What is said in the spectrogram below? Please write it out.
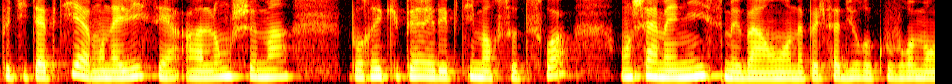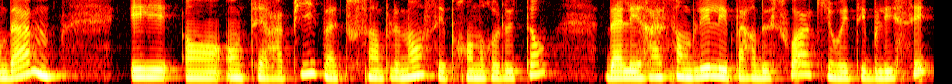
Petit à petit, à mon avis, c'est un long chemin pour récupérer des petits morceaux de soi. En chamanisme, eh ben, on appelle ça du recouvrement d'âme. Et en, thérapie, bah, tout simplement, c'est prendre le temps d'aller rassembler les parts de soi qui ont été blessées,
